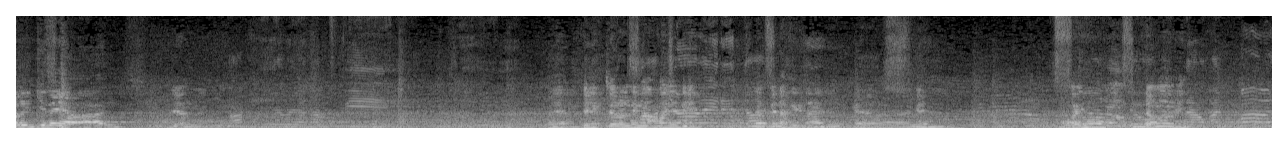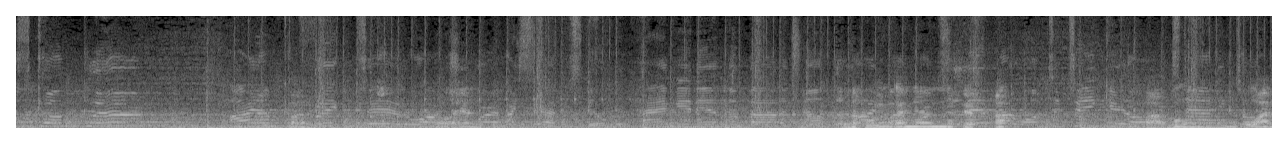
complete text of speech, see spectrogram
Pala yung ginayaan. Ayan. Ayan, pinicture ni mama yan eh. Ano ang pinakita niyo? Kaya ganyan. Okay naman ah, ganda nga eh. Pare. Oh, ayan. Ito na po yung kanyang set up. Bagong upuan.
